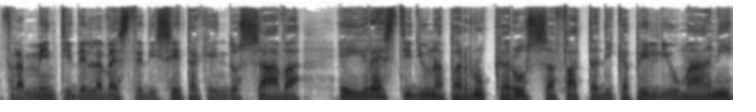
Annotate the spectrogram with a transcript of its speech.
frammenti della veste di seta che indossava e i resti di una parrucca rossa fatta di capelli umani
